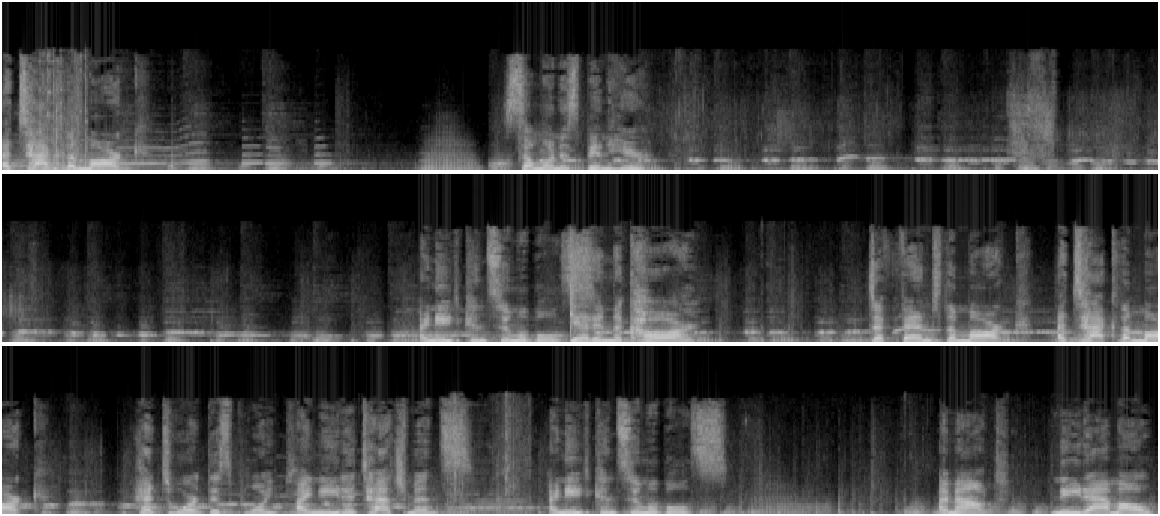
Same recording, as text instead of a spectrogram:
Attack the mark! Someone has been here. I need consumables. Get in the car. Defend the mark. Attack the mark. Head toward this point. I need attachments. I need consumables. I'm out. Need ammo.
